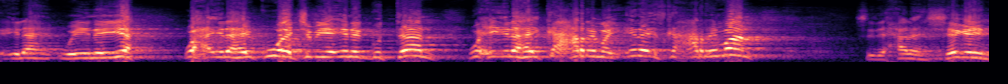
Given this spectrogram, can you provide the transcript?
إلهي وينية وح إلهي كواجبية. إن الجتان وح إلهي كحرمي. إن إسك كحرمان سيدي حاله شيقيني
